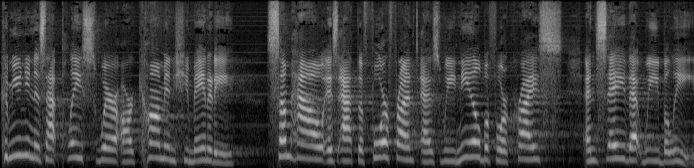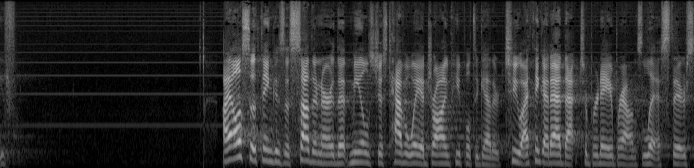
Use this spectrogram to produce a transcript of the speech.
Communion is that place where our common humanity somehow is at the forefront as we kneel before Christ and say that we believe. I also think, as a Southerner, that meals just have a way of drawing people together, too. I think I'd add that to Brene Brown's list. There's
